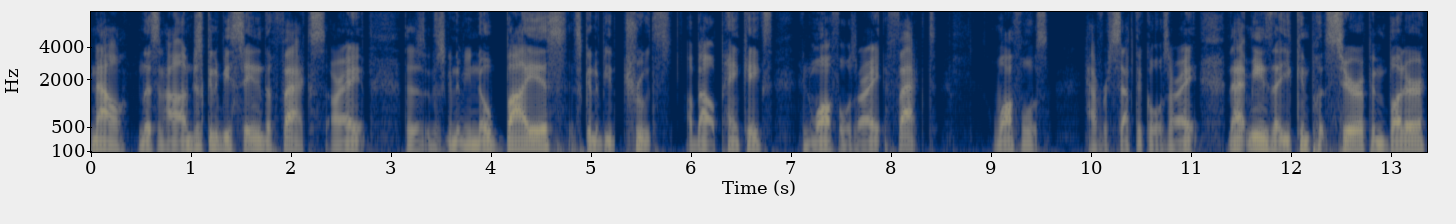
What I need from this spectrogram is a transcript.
Now, listen, I'm just going to be stating the facts, all right? There's, there's going to be no bias. It's going to be truths about pancakes and waffles, all right? Fact waffles have receptacles, all right? That means that you can put syrup and butter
